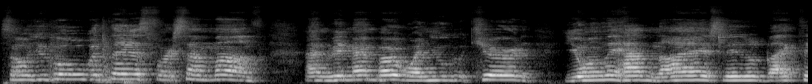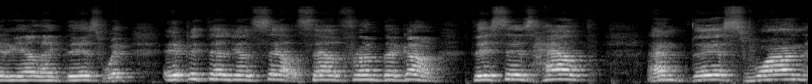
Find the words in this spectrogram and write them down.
So you go with this for some months. And remember when you cured, you only have nice little bacteria like this with epithelial cells, cell from the gum. This is health And this one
